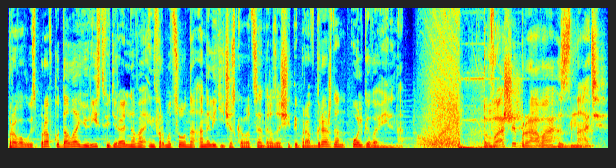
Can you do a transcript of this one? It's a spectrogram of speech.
Правовую справку дала юрист Федерального информационно-аналитического центра защиты прав граждан Ольга Вавилина. Ваше право знать.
